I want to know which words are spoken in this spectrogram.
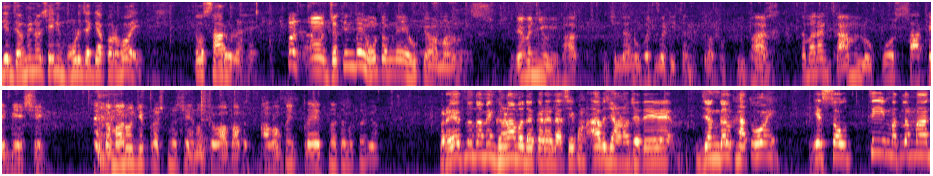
જે જમીનો છે એની મૂળ જગ્યા પર હોય તો સારું રહે. પણ જતીનભાઈ હું તમને એવું કહેવા માંગુ રેવન્યુ વિભાગ જિલ્લાનું વહીવટી તંત્ર વિભાગ તમારા ગામ લોકો સાથે બેસે. તમારો જે પ્રશ્ન છે એનો જવાબ આપ આવો કંઈક પ્રયત્ન તમે કર્યો? પ્રયત્નો તમે ઘણા બધા કરેલા છે પણ આપ જાણો છે તે જંગલ ખાતું હોય એ સૌથી મતલબમાં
